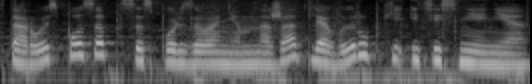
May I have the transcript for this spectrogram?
Второй способ с использованием ножа для вырубки и теснения.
